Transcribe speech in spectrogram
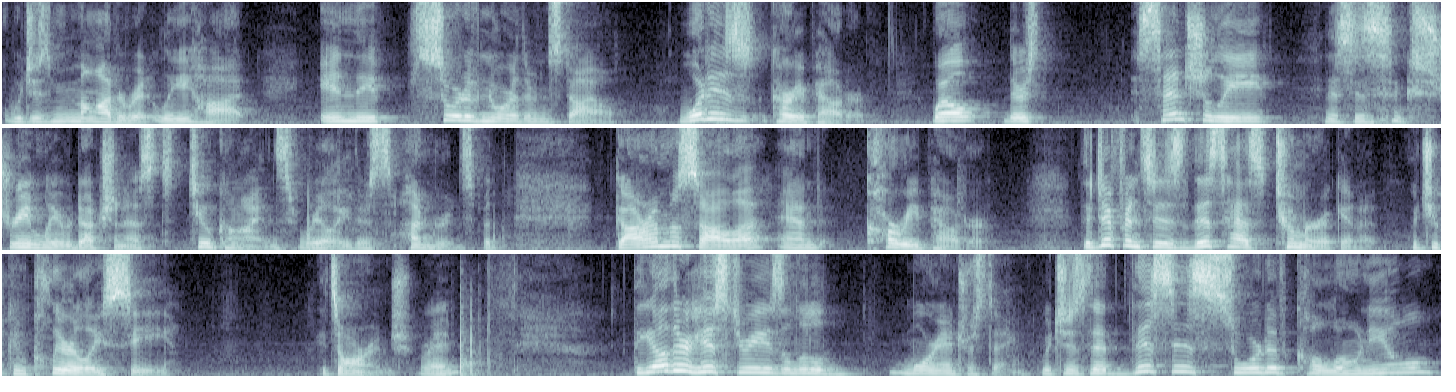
which is moderately hot in the sort of northern style. What is curry powder? Well, there's essentially, this is extremely reductionist, two kinds really, there's hundreds, but garam masala and curry powder. The difference is this has turmeric in it, which you can clearly see. It's orange, right? The other history is a little more interesting, which is that this is sort of colonial,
